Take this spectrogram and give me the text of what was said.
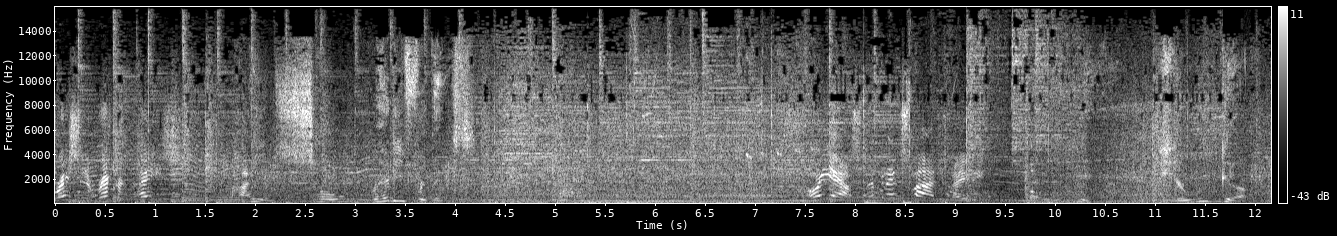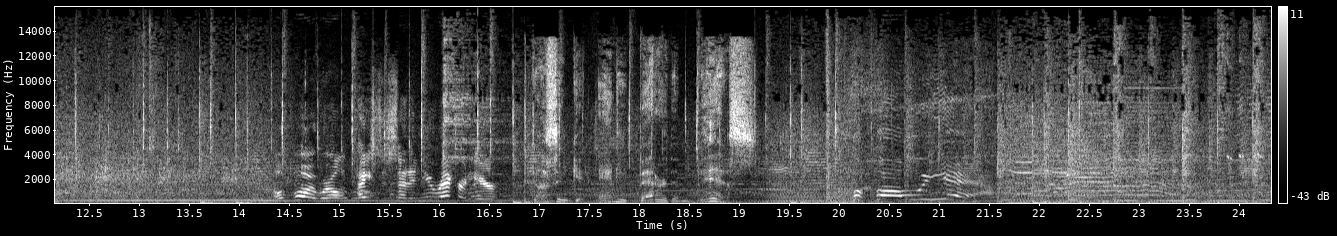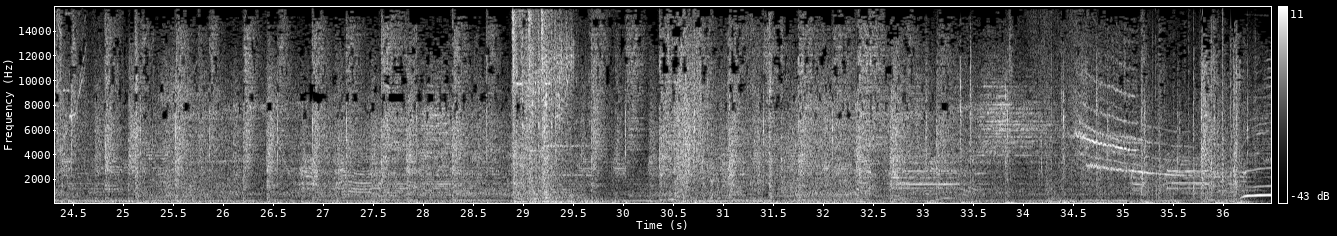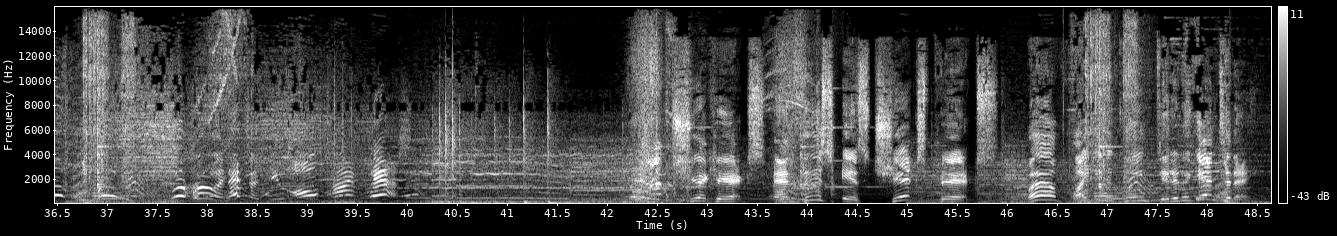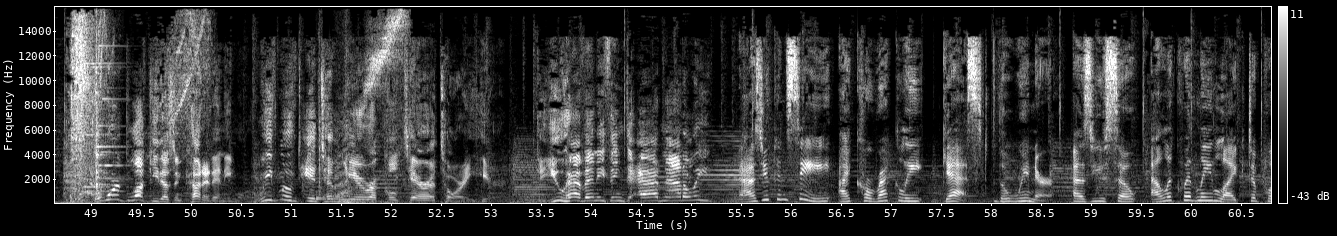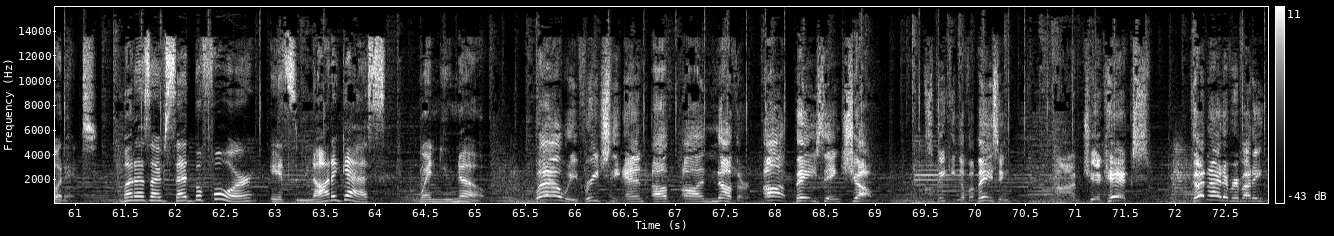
Racing at record pace. I am so ready for this. Oh yeah, slipping and sliding, baby. Oh yeah, here we go. Oh boy, we're on pace to set a new record here. Doesn't get any better than this. Oh, Hicks, and this is Chick's Picks. Well, Lightning McQueen did it again today. The word lucky doesn't cut it anymore. We've moved into miracle territory here. Do you have anything to add, Natalie? As you can see, I correctly guessed the winner, as you so eloquently like to put it. But as I've said before, it's not a guess when you know. Well, we've reached the end of another amazing show. Speaking of amazing, I'm Chick Hicks. Good night, everybody.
